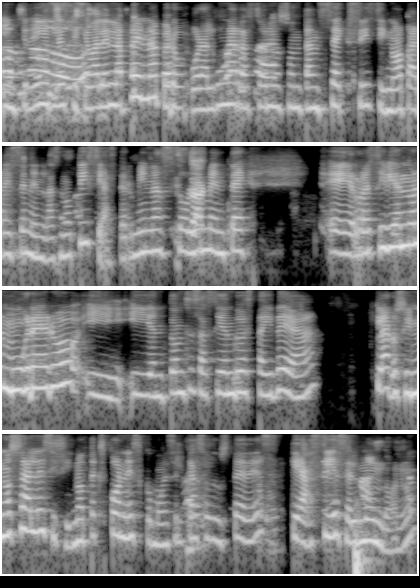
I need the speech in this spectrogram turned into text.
increíbles y que valen la pena, pero por alguna razón no son tan sexy y no aparecen en las noticias. Terminas solamente eh, recibiendo el mugrero y, y entonces haciendo esta idea claro, si no sales y si no te expones, como es el caso de ustedes, que así es el mundo, ¿no?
